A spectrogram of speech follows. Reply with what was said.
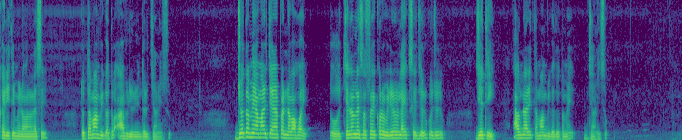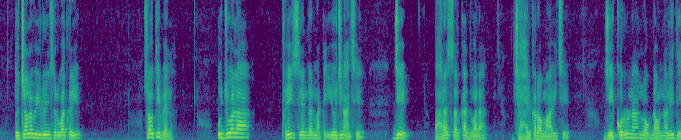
કઈ રીતે મેળવવાના રહેશે તો તમામ વિગતો આ વિડીયોની અંદર જાણીશું. જો તમે અમારી ચેનલ પર નવા હોય તો ચેનલને સબસ્ક્રાઈબ કરો, વિડીયોને લાઈક શેર જરૂર કરજો. જેથી આવનારી તમામ વિગતો તમે જાણી શકો તો ચાલો વિડીયોની શરૂઆત કરીએ. સૌથી પહેલાં, ઉજ્જવલા ફ્રી સિલિન્ડર માટે યોજના છે, જે ભારત સરકાર દ્વારા જાહેર કરવામાં આવી છે, જે કોરોના લોકડાઉનના લીધે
